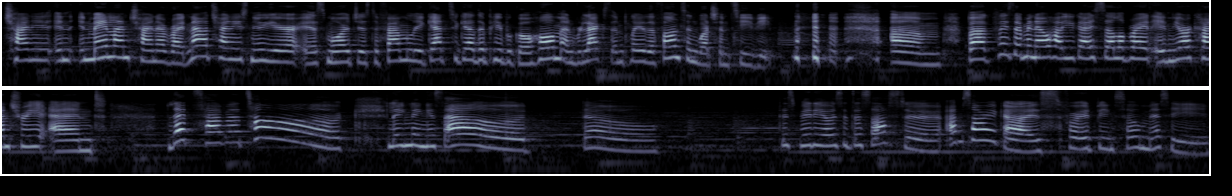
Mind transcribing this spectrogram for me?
Chinese in, in mainland China right now, Chinese New Year is more just a family get together, people go home and relax and play their phones and watch some TV. um, but please let me know how you guys celebrate in your country and let's have a talk. Ling Ling is out. No. This video is a disaster. I'm sorry guys for it being so messy.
